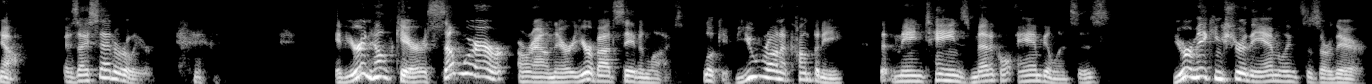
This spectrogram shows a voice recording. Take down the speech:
Now, as I said earlier, if you're in healthcare, somewhere around there, you're about saving lives. Look, if you run a company that maintains medical ambulances, you're making sure the ambulances are there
